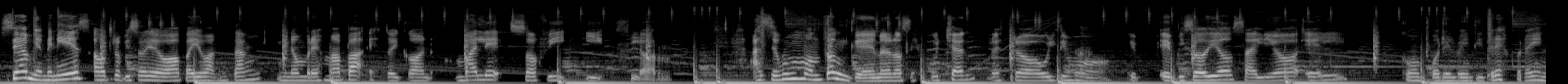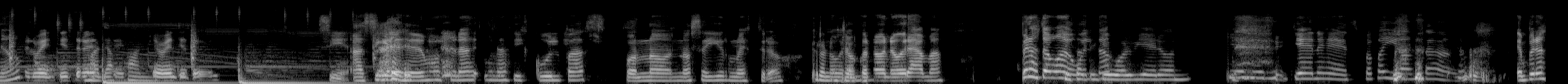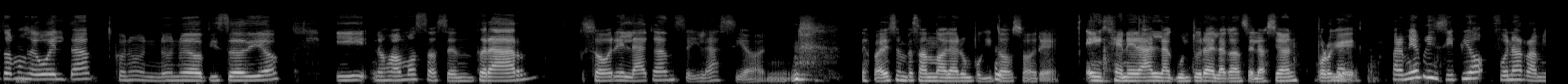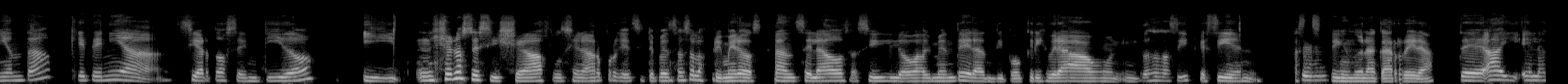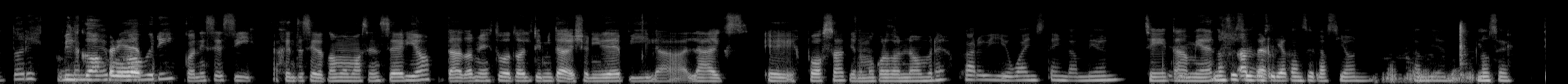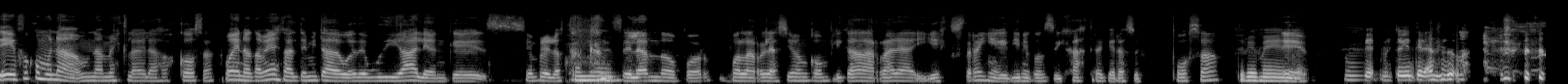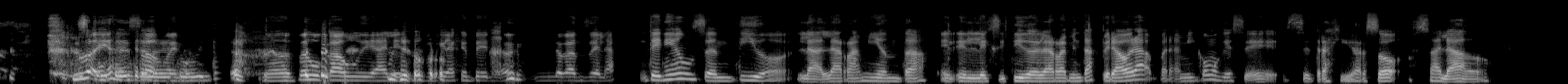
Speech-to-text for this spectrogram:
Sean bienvenidos a otro episodio de Guapa y Bangtan. Mi nombre es Mapa, estoy con Vale, Sofi y Flor. Hace un montón que no nos escuchan. Nuestro último ep- episodio salió el como por el 23 por ahí, ¿no? El 23. Mala sí, el 23. Sí, así que les debemos unas, unas disculpas por no, no seguir nuestro, nuestro Cronograma. Pero estamos de vuelta. que volvieron. ¿Quién es? ¿Quién es? Papá y Pero estamos de vuelta con un, un nuevo episodio y nos vamos a centrar sobre la cancelación. ¿Les parece empezando a hablar un poquito sobre, en general, la cultura de la cancelación? Porque para mí al principio fue una herramienta que tenía cierto sentido y yo no sé si llegaba a funcionar porque si te pensás en los primeros cancelados así globalmente eran tipo Chris Brown y cosas así que siguen haciendo una carrera. Te- ay, el actor es Bill. Cosby, con ese sí, la gente se lo tomó más en serio. Ta- También estuvo todo el temita de Johnny Depp y la, la ex eh, esposa, que no me acuerdo el nombre. Harvey Weinstein también. Sí, también. No sé si sería cancelación también. No sé. Sí, fue como una, una mezcla de las dos cosas. Bueno, también está el temita de, de Woody Allen, que siempre lo están También. cancelando por, por la relación complicada, rara y extraña que tiene con su hijastra, que era su esposa. Tremendo. Eh, Me, me estoy enterando. ¿No sabías de eso? este Bueno, no, después buscaba a Woody Allen, No. porque la gente no- lo cancela. Tenía un sentido la, la herramienta, el, el existir de la herramienta, pero ahora para mí como que se, se transgiversó salado.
